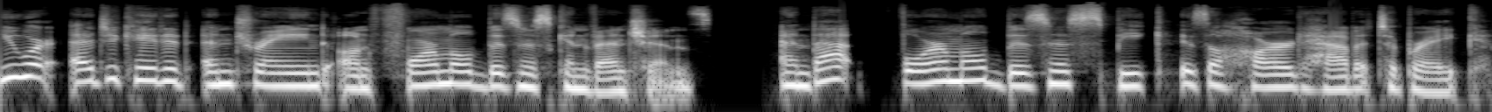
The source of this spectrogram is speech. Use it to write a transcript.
you are educated and trained on formal business conventions, and that formal business speak is a hard habit to break.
